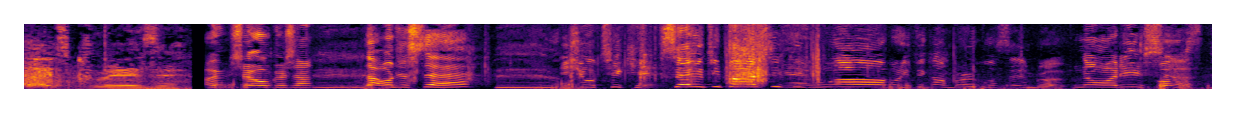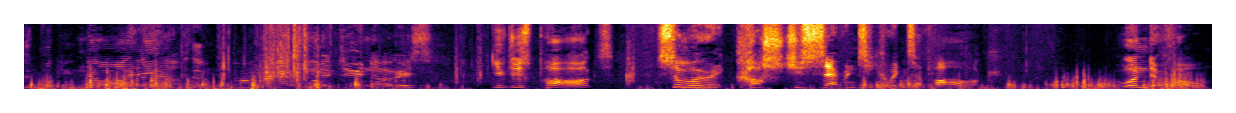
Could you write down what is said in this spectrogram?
That is crazy. Oh, so it all goes down. That one just there is your ticket. Seventy pound ticket. Wow, bro, you think I'm broke or something, bro? No idea, sir. it's the fucking- No idea. What I do know is you've just parked somewhere it costs you 70 quid to park. Wonderful.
